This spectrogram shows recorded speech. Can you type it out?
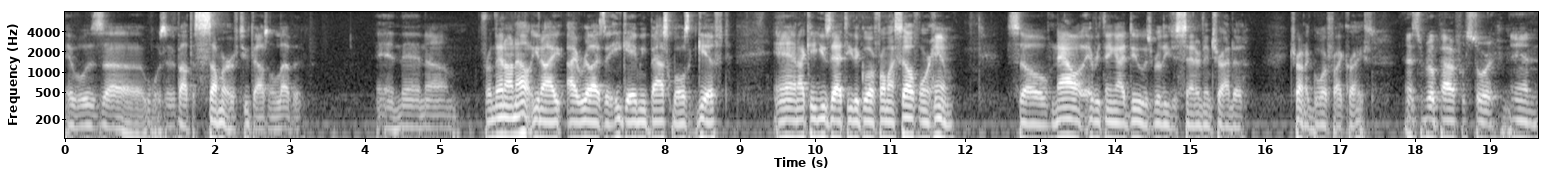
it was uh, was it about the summer of 2011, and then um, from then on out, you know, I, I realized that he gave me basketball as a gift, and I could use that to either glorify myself or him. So now everything I do is really just centered in trying to trying to glorify Christ. That's a real powerful story, and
